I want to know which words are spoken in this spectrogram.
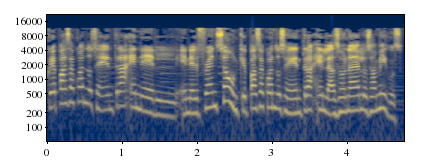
¿qué pasa cuando se entra en el, en el friend zone? ¿Qué pasa cuando se entra en la zona de los amigos?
